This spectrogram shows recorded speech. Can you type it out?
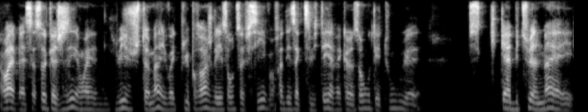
Ouais, ben c'est ça que je dis. Ouais. Lui, justement, il va être plus proche des autres officiers, il va faire des activités avec eux autres et tout. euh, ce qui habituellement est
